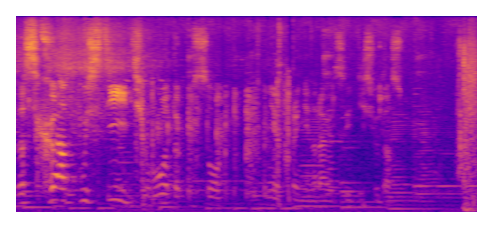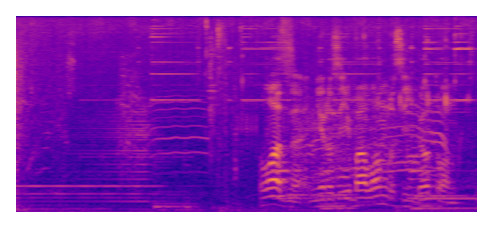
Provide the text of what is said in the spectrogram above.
Да ска отпустить! Вот и кусок. Мне тоже не нравится, иди сюда, сука. Ладно, не разъебал он, разъебет он.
